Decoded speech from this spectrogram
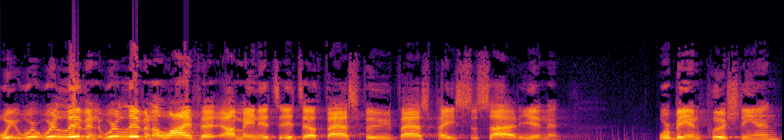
We, we're, we're, living, we're living a life that, I mean, it's, it's a fast food, fast paced society, isn't it? We're being pushed in.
